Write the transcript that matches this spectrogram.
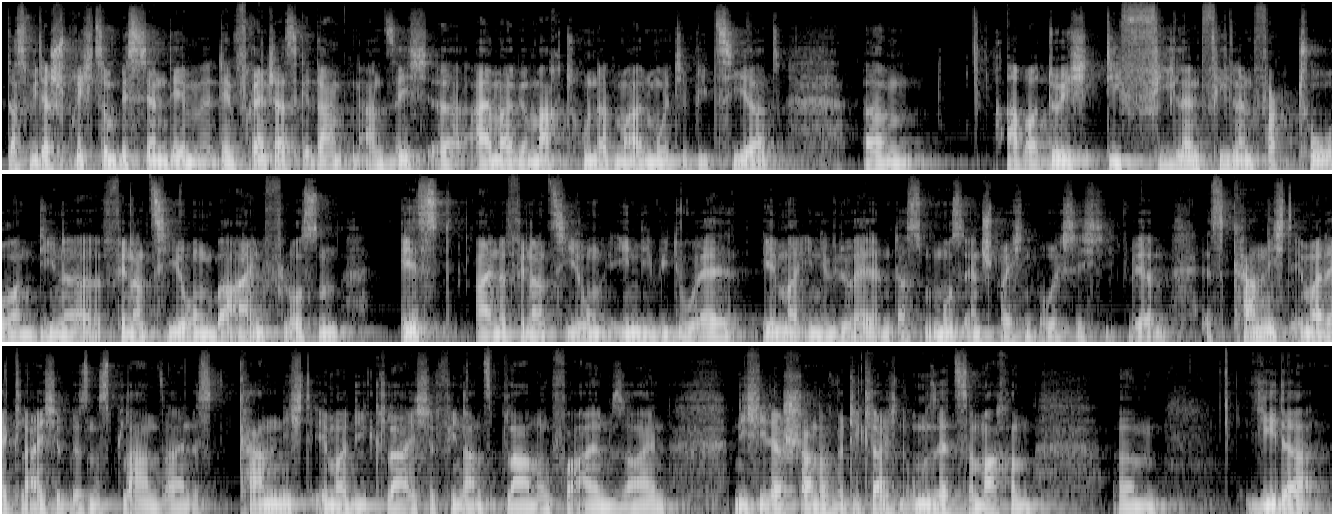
das widerspricht so ein bisschen dem, dem Franchise-Gedanken an sich. Äh, einmal gemacht, hundertmal multipliziert. Ähm, aber durch die vielen, vielen Faktoren, die eine Finanzierung beeinflussen, ist eine Finanzierung individuell, immer individuell. Und das muss entsprechend berücksichtigt werden. Es kann nicht immer der gleiche Businessplan sein. Es kann nicht immer die gleiche Finanzplanung vor allem sein. Nicht jeder Standort wird die gleichen Umsätze machen. Ähm, jeder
